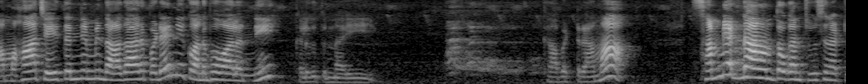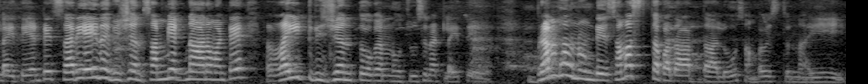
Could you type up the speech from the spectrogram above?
ఆ మహా చైతన్యం మీద ఆధారపడే నీకు అనుభవాలన్నీ కలుగుతున్నాయి. కాబట్టి రామా సమ్యజ్ఞానంతో కానీ చూసినట్లయితే అంటే సరి అయిన విజన్ సమ్యజ్ఞానం అంటే రైట్ విజన్తో కానీ నువ్వు చూసినట్లయితే బ్రహ్మం నుండి సమస్త పదార్థాలు సంభవిస్తున్నాయి.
